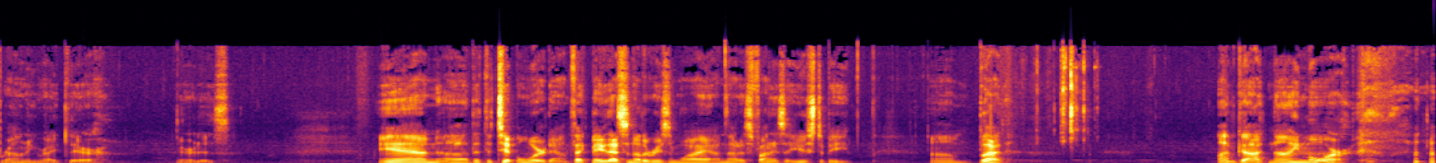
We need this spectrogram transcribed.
browning right there. There it is. And uh, that the tip will wear down. In fact, maybe that's another reason why I'm not as fine as I used to be. Um, but I've got nine more.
